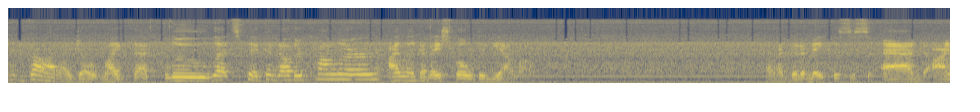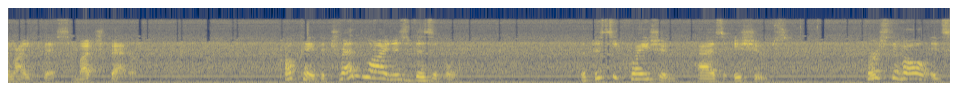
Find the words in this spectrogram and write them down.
Oh God, I don't like that blue. Let's pick another color. I like a nice golden yellow. And I'm going to make this, and I like this much better. Okay, the trend line is visible. But this equation has issues. First of all, it's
